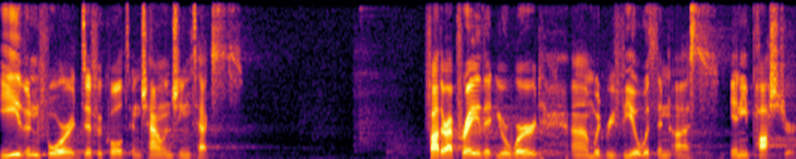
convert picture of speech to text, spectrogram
even for difficult and challenging texts. Father, I pray that your word um, would reveal within us any posture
